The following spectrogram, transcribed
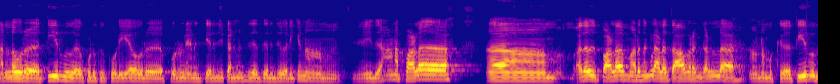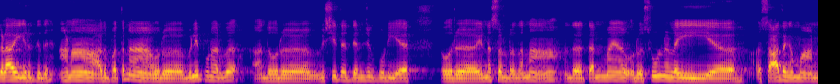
நல்ல ஒரு தீர்வு கொடுக்கக்கூடிய ஒரு பொருள். எனக்கு தெரிஞ்சு கண்ணுக்கு தெரிஞ்ச வரைக்கும் நான் இது. ஆனால் பல அதாவது பல மருந்துகள் அல்லது தாவரங்களில் நமக்கு தீர்வுகளாக இருக்குது. ஆனால் அதை பற்றின ஒரு விழிப்புணர்வு அந்த ஒரு விஷயத்தை தெரிஞ்சுக்கக்கூடிய ஒரு என்ன சொல்கிறதுன்னா அந்த தன்மை ஒரு சூழ்நிலை சாதகமான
